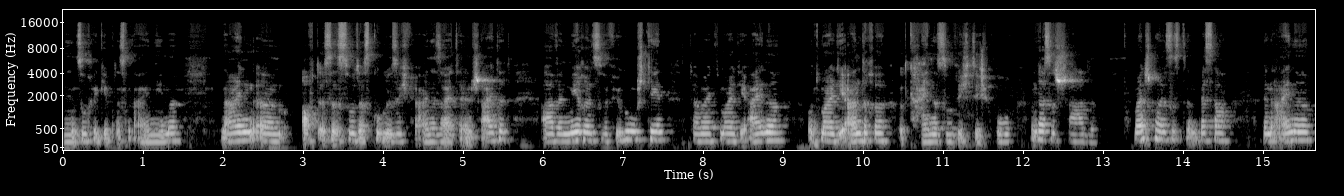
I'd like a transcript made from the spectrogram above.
den Suchergebnissen einnehme. Nein, ähm, oft ist es so, dass Google sich für eine Seite entscheidet, aber wenn mehrere zur Verfügung stehen, dann merkt mal die eine und mal die andere und keine so richtig hoch. Und das ist schade. Manchmal ist es dann besser, wenn eine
